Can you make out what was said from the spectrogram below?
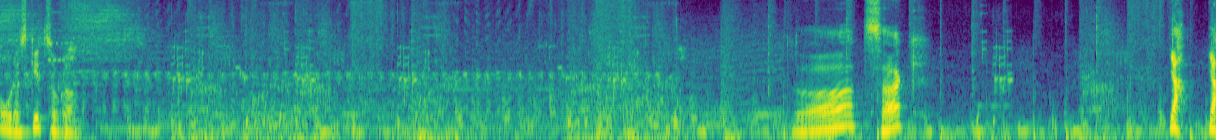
Oh, das geht sogar. So, zack. Ja, ja,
